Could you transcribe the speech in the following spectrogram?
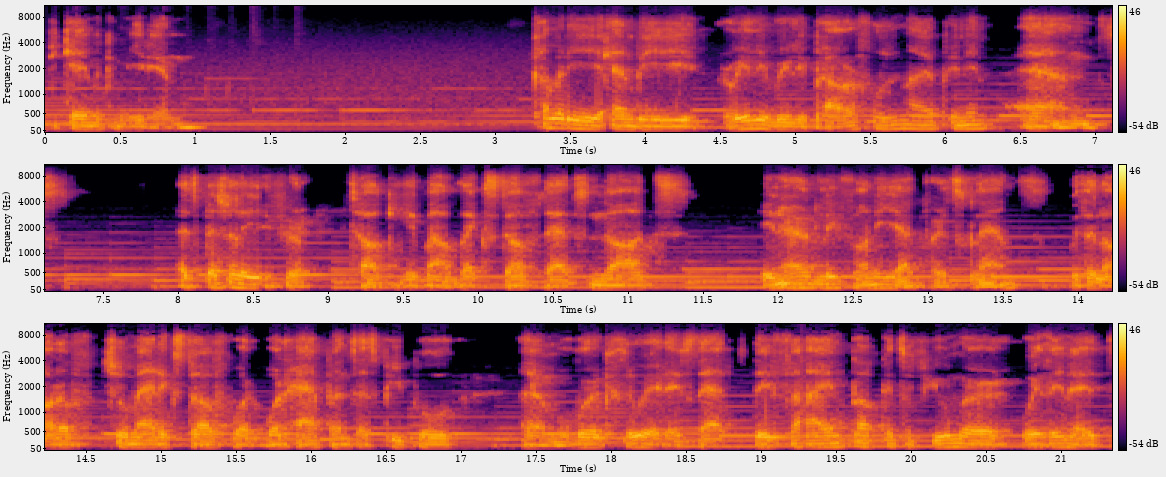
became a comedian comedy can be really, really powerful in my opinion. And especially if you're talking about like stuff that's not inherently funny at first glance. With a lot of traumatic stuff, what, what happens as people um, work through it is that they find pockets of humor within it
